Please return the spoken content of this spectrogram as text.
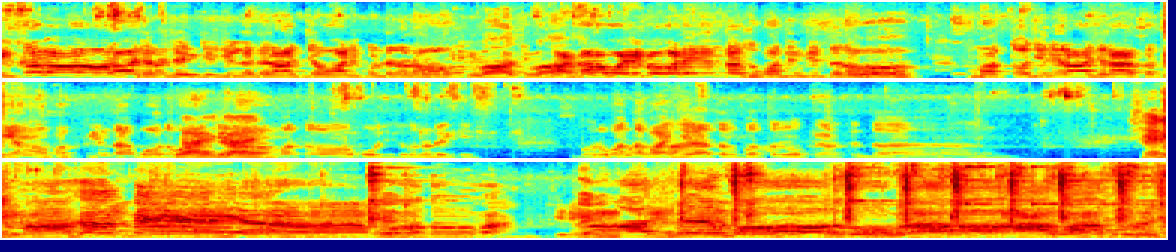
ವಿಕ್ರಮ ರಾಜನ ಜಂಕಿ ಇಲ್ಲದೆ ರಾಜ್ಯವಾಳಿಕೊಂಡಿರಲು ಸಕಲ ವೈಭವಗಳಿಂದ ಸುಖದಿಂದಿದ್ದರು ಮತ್ತು ಜಿನಿರಾಜನ ಕಥೆಯನ್ನು ಭಕ್ತಿಯಿಂದ ಬೋಧುವಾಕ್ಯ ಮತ್ತು ಪೂಜಿಸುವುದರಿಗೆ ಬರುವಂತ ಭಾಗ್ಯ ಸಂಪತ್ತನ್ನು ಕೇಳುತ್ತಿದ್ದ ಶನಿ ಮಹಾತ್ಮೆಯ ಓದುವ. ಶನಿಮಾತ್ಮೆ ಓದುವ. ಆವ ಪುರುಷ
